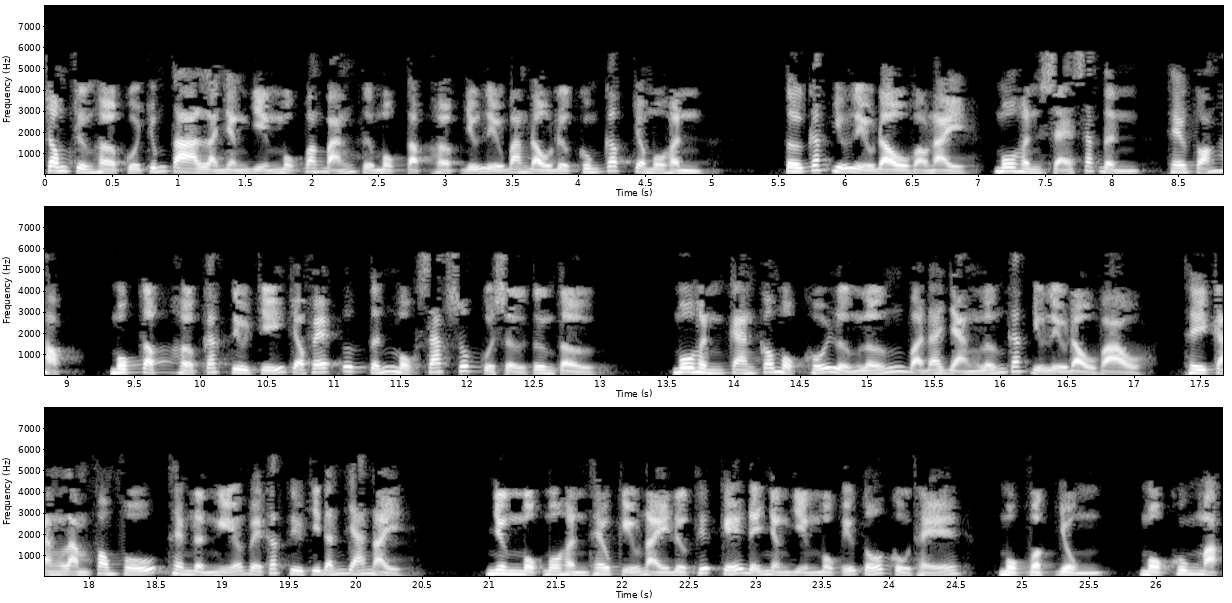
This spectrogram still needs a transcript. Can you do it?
Trong trường hợp của chúng ta là nhận diện một văn bản từ một tập hợp dữ liệu ban đầu được cung cấp cho mô hình. Từ các dữ liệu đầu vào này, mô hình sẽ xác định, theo toán học, một tập hợp các tiêu chí cho phép ước tính một xác suất của sự tương tự. Mô hình càng có một khối lượng lớn và đa dạng lớn các dữ liệu đầu vào, thì càng làm phong phú thêm định nghĩa về các tiêu chí đánh giá này. Nhưng một mô hình theo kiểu này được thiết kế để nhận diện một yếu tố cụ thể, một vật dụng, một khuôn mặt,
